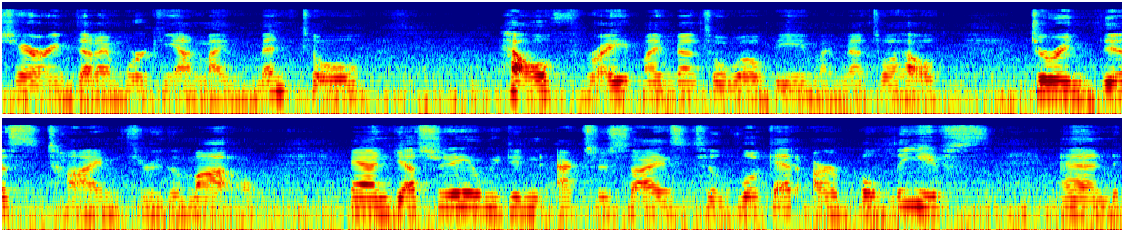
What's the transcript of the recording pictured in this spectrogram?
sharing that I'm working on my mental health, right? My mental well being, my mental health during this time through the model. And yesterday we did an exercise to look at our beliefs and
